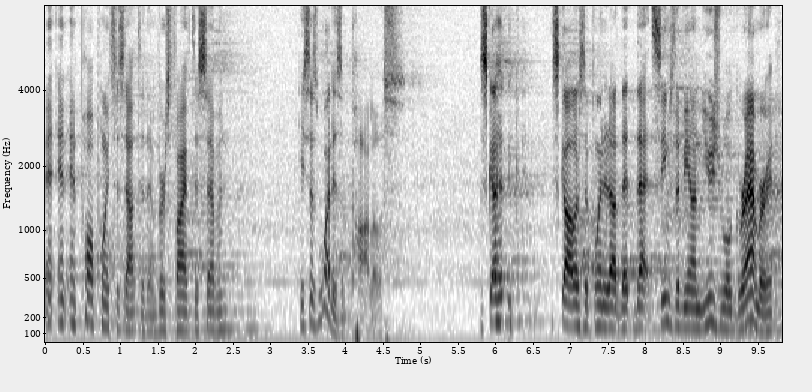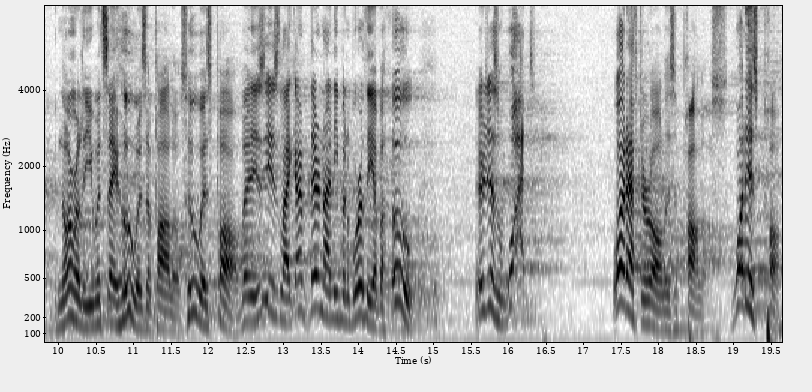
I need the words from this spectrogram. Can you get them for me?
and, and, Paul points this out to them, verse 5 to 7. He says, What is Apollos? This guy, Scholars have pointed out that that seems to be unusual grammar. Normally, you would say, Who is Apollos? Who is Paul? But he's like, They're not even worthy of a who. They're just what? What, after all, is Apollos? What is Paul?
